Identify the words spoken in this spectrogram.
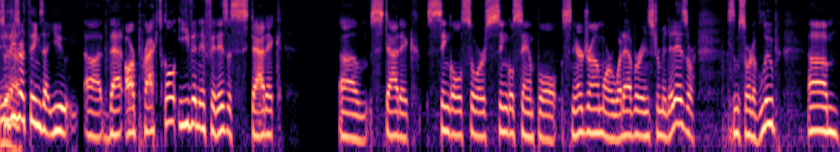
So these are things that you uh, that are practical, even if it is a static, um, static single source, single sample snare drum or whatever instrument it is, or some sort of loop. Um,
